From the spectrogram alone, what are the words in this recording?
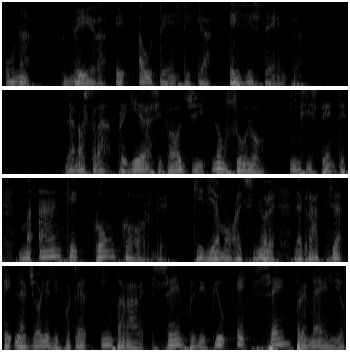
una vera e autentica esistenza. La nostra preghiera si fa oggi non solo insistente, ma anche concorde Chiediamo al Signore la grazia e la gioia di poter imparare sempre di più e sempre meglio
